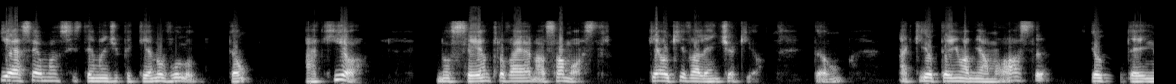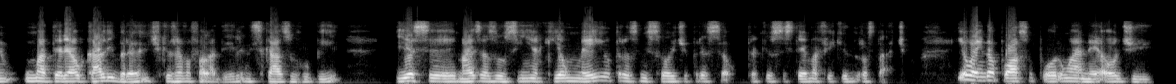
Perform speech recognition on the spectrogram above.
e essa é um sistema de pequeno volume. Então, aqui, ó, no centro vai a nossa amostra, que é o equivalente aqui, ó. Então, aqui eu tenho a minha amostra, eu tenho um material calibrante, que eu já vou falar dele, nesse caso Rubi, e esse mais azulzinho aqui é um meio transmissor de pressão, para que o sistema fique hidrostático. E eu ainda posso pôr um anel de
